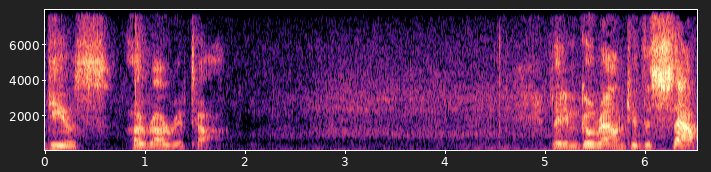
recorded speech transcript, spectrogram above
Deus Ararita. Let him go round to the south.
